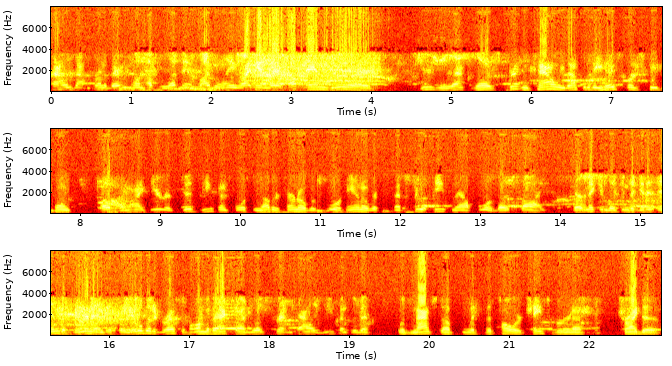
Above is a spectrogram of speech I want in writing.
Tally's out in front of everyone, up the left-hand side of the lane, right-hand there, up and good. Excuse me, that was Trenton Talley. That's going to be his first two points of the night here. It's good defense forced another turnover for Hanover. That's two apiece now for both sides. Zarbanicki looking to get it into Bruna and just a little bit aggressive on the backside was Trenton Talley. Defensive end was matched up with the taller Chase Bruna. Tried to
